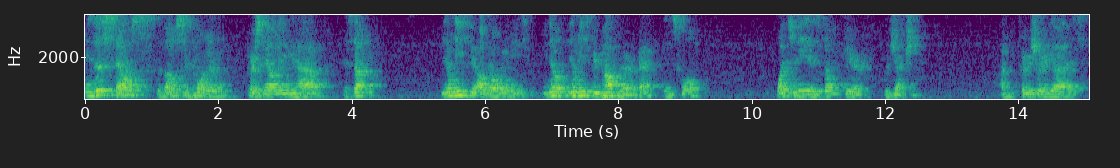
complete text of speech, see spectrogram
in this sales, the most important personality you have, it's not, you don't need to be outgoing, you need to, you don't, you don't need to be popular, okay, in school. What you need is don't fear rejection. I'm pretty sure you guys,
